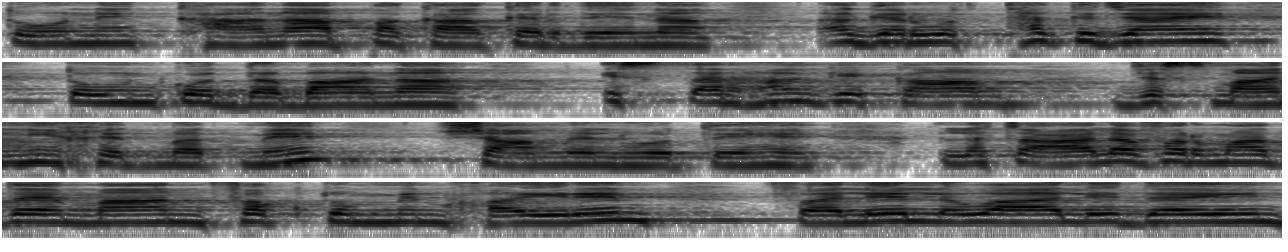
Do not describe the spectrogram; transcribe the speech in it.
تو انہیں کھانا پکا کر دینا۔ اگر وہ تھک جائیں تو ان کو دبانا۔ اس طرح کے کام جسمانی خدمت میں شامل ہوتے ہیں۔ اللہ تعالیٰ فرماتا ہے مان فقتم من خیرن فل والدین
